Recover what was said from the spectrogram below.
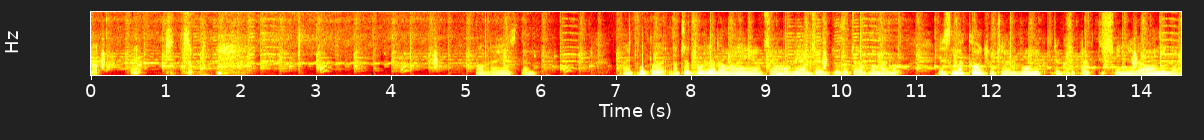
No. co- Dobra, jestem. No i tutaj, znaczy tu wiadomo, ja nie wiem co ja mówiłem, że jest dużo czerwonego. Jest na końcu czerwony, którego się praktycznie nie da ominąć.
